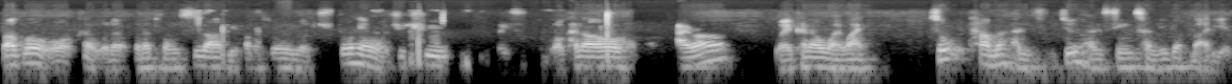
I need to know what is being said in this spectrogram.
包括我看我的我的同事啊，比方说我去昨天我去去，我看到 Ira，我也看到 YY，所以他们很就是很形成一个 body，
